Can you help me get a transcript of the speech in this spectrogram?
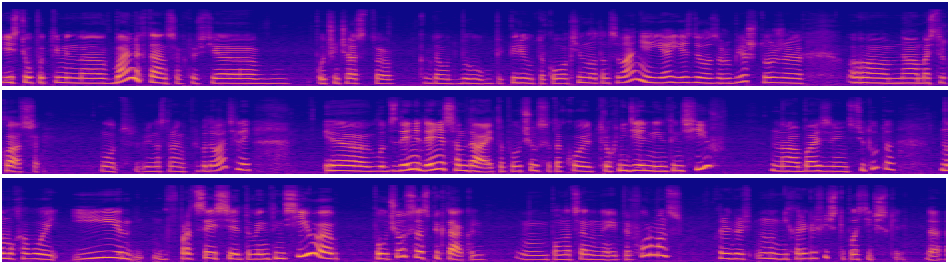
есть опыт именно в бальных танцах, то есть я очень часто, когда вот был период такого активного танцевания, я ездила за рубеж тоже э, на мастер-классы, вот, иностранных преподавателей. И, э, вот с Дэнни Деннисом, да, это получился такой трехнедельный интенсив на базе института, на Муховой, и в процессе этого интенсива получился спектакль, полноценный перформанс, хореограф... ну, не хореографический, пластический, да.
